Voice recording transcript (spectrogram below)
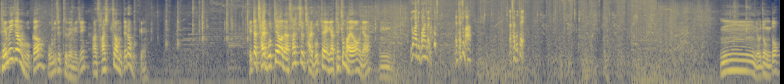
데미지 한번 볼까? 오브젝트 데미지? 한 40초 한번 때려볼게 일단 잘 못해요 내가 40초 잘 못해 그냥 대충 봐요 그냥 음. 음, 요 정도?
